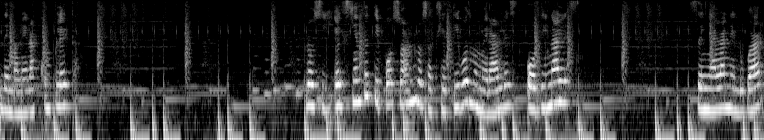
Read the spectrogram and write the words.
de manera completa. el siguiente tipo son los adjetivos numerales ordinales señalan el lugar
